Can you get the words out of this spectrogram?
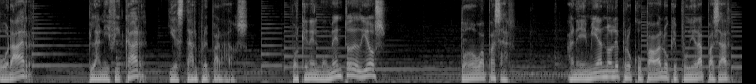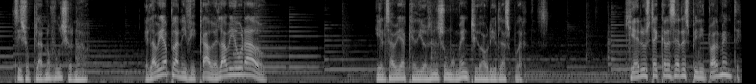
Orar, planificar y estar preparados. Porque en el momento de Dios, todo va a pasar. A Nehemías no le preocupaba lo que pudiera pasar si su plan no funcionaba. Él había planificado, él había orado. Y él sabía que Dios en su momento iba a abrir las puertas. ¿Quiere usted crecer espiritualmente?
